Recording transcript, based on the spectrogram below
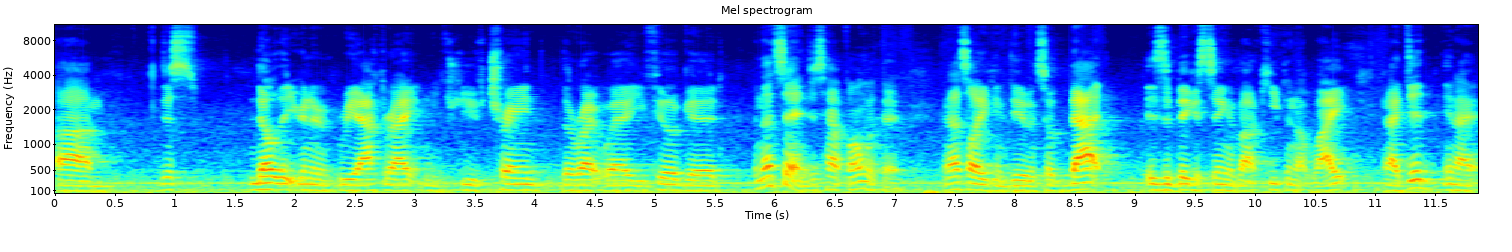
um, just know that you're going to react right, and you- you've trained the right way. You feel good, and that's it. And just have fun with it, and that's all you can do. And so that is the biggest thing about keeping it light. And I did, and I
